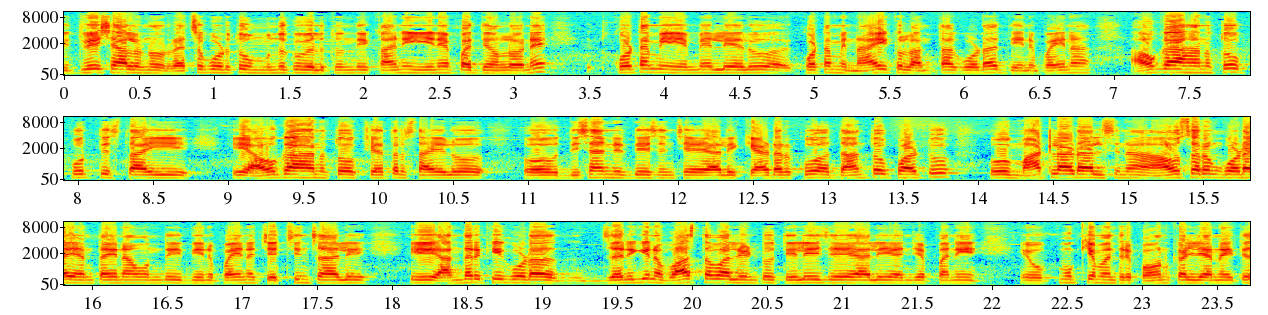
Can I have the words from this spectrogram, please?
విద్వేషాలను రెచ్చగొడుతూ ముందుకు వెళుతుంది. కానీ ఈ నేపథ్యంలోనే కూటమి ఎమ్మెల్యేలు కూటమి నాయకులు అంతా కూడా దీనిపైన అవగాహనతో పూర్తి స్థాయి ఈ అవగాహనతో క్షేత్రస్థాయిలో దిశానిర్దేశం చేయాలి కేడర్కు దాంతోపాటు మాట్లాడాల్సిన అవసరం కూడా ఎంతైనా ఉంది. దీనిపైన చర్చించాలి. ఈ అందరికీ కూడా జరిగిన వాస్తవాలు ఏంటో తెలియజేయాలి అని చెప్పని ఉప ముఖ్యమంత్రి పవన్ కళ్యాణ్ అయితే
